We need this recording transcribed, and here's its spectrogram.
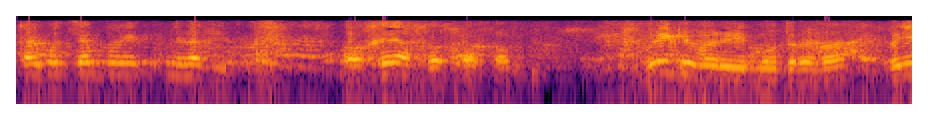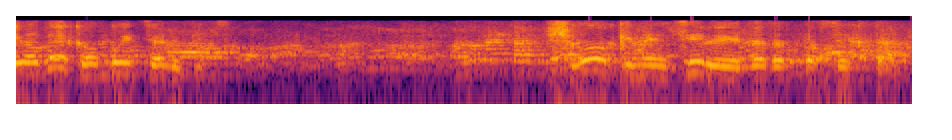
как он тебя будет ненавидеть. Охеахохохом. Выговори мудрого, в он будет тебя любить. Шло комментирует этот посук так.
